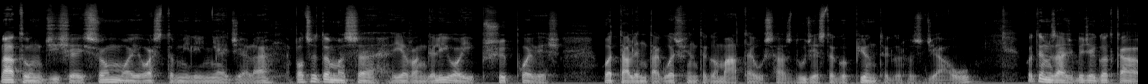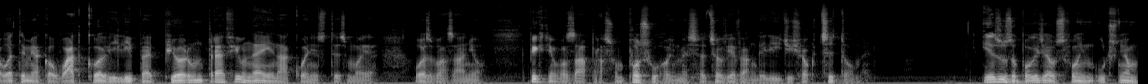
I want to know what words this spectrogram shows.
Na tą dzisiaj są moje łastomili niedziele. Poczytamy se Ewangelię i przypłewieś o talentach świętego Mateusa z 25 rozdziału. Potem zaś będzie gotka o tym, jako Władkowi lipę piorun trafił, no i na koniec to jest moje rozważanie. Pięknie was zapraszam, posłuchajmy se, co w Ewangelii dziś czytamy. Jezus opowiedział swoim uczniom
